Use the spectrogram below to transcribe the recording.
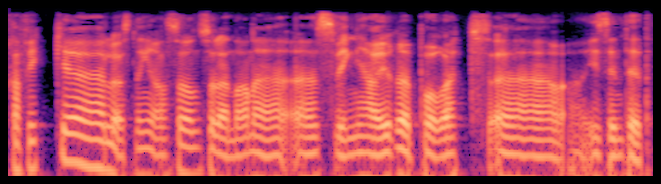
trafikkløsninger, sånn som den der eh, sving høyre på rødt uh, i sin tid.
